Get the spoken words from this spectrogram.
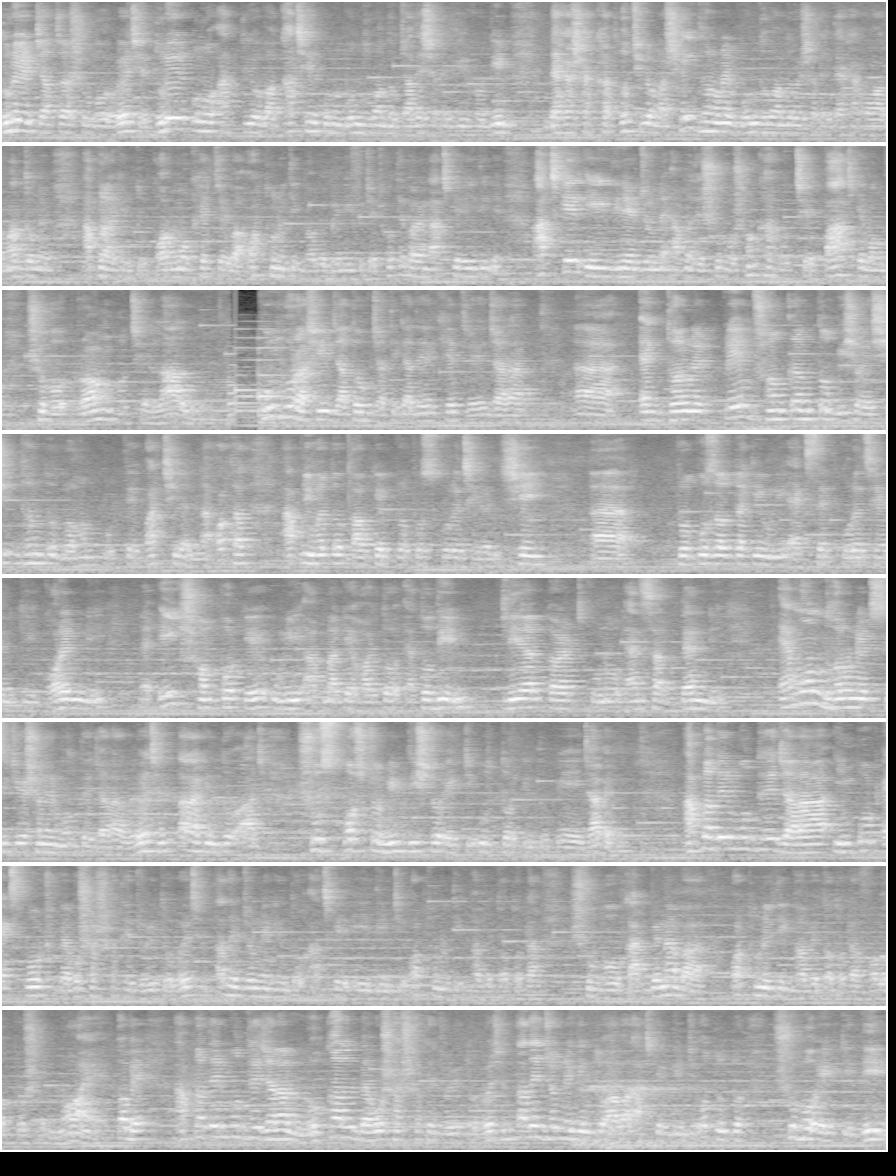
দূরের যাত্রা শুভ রয়েছে। দূরের কোনো আত্মীয় বা কাছের কোনো বন্ধু বান্ধব যাদের সাথে দীর্ঘদিন দেখা সাক্ষাৎ হচ্ছিল না, সেই ধরনের বন্ধু বান্ধবের সাথে দেখা হওয়ার মাধ্যমে আপনারা কিন্তু কর্মক্ষেত্রে বা অর্থনৈতিকভাবে বেনিফিটেড হতে পারেন আজকের এই দিনে। আজকের এই দিনের জন্য আপনাদের শুভ সংখ্যা হচ্ছে পাঁচ এবং শুভ রং হচ্ছে লাল। কুম্ভ রাশির জাতক জাতিকাদের ক্ষেত্রে যারা এক ধরনের প্রেম সংক্রান্ত বিষয়ে সিদ্ধান্ত গ্রহণ করতে পারছিলেন না। অর্থাৎ আপনি হয়তো কাউকে প্রপোজ করেছিলেন, সেই প্রপোজালটা কি উনি অ্যাকসেপ্ট করেছেন কি করেননি, এই সম্পর্কে উনি আপনাকে হয়তো এতদিন ক্লিয়ার কাট কোনো অ্যান্সার দেননি। এমন ধরনের সিচুয়েশনের মধ্যে যারা রয়েছেন, তারা কিন্তু আজ সুস্পষ্ট, নির্দিষ্ট একটি উত্তর কিন্তু পেয়ে যাবেন। আপনাদের মধ্যে যারা ইম্পোর্ট এক্সপোর্ট ব্যবসার সাথে জড়িত রয়েছেন, তাদের জন্য কিন্তু আজকের এই দিনটি অর্থনৈতিকভাবে ততটা শুভ কাটবে না বা অর্থনৈতিকভাবে ততটা ফলপ্রসূ নয়। তবে আপনাদের মধ্যে যারা লোকাল ব্যবসার সাথে জড়িত রয়েছেন, তাদের জন্য কিন্তু আবার আজকের দিনটি অত্যন্ত শুভ একটি দিন।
